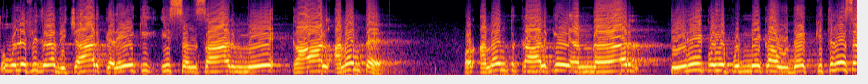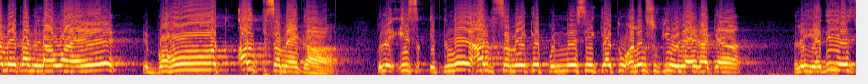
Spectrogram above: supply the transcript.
तो बोले फिर जरा विचार करें कि इस संसार में काल अनंत है। और अनंत काल के अंदर तेरे को ये पुण्य का उदय कितने समय का मिला हुआ है? बहुत अल्प समय का। बोले, इस इतने अल्प समय के पुण्य से क्या तू अनंत सुखी हो जाएगा क्या? बोले, यदि इस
